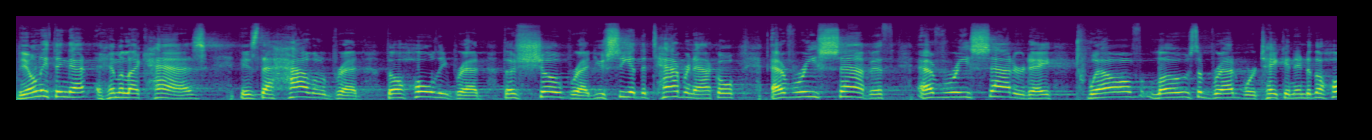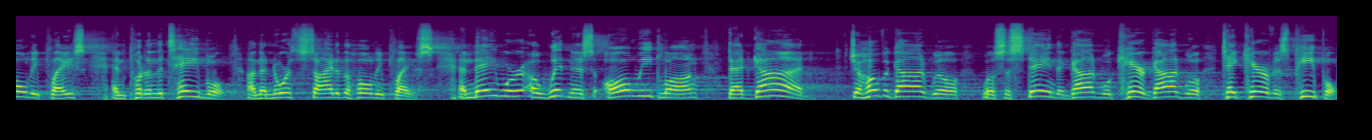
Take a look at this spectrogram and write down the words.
The only thing that Ahimelech has is the hallowed bread, the holy bread, the show bread. You see, at the tabernacle, every Sabbath, every Saturday, 12 loaves of bread were taken into the holy place and put on the table on the north side of the holy place. And they were a witness all week long that God, Jehovah God will, will sustain, that God will care, God will take care of his people.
